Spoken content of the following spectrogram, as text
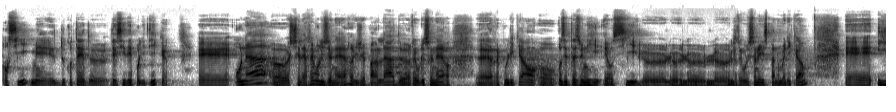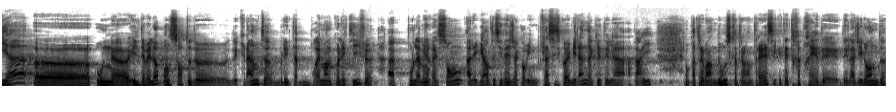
aussi, mais du côté de, des idées politiques, et on a euh, chez les révolutionnaires, je parle là de révolutionnaires euh, républicains aux, États-Unis et aussi le, le, le, le révolutionnaire hispano-américain, et il y a euh, une, il développe une sorte de, de crainte vraiment collective pour la même raison à l'égard des idées jacobines. Francisco de Miranda qui était là à Paris en 92, 93 et qui était très près de, de la Gironde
